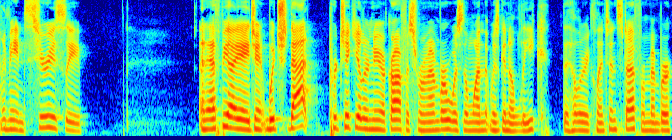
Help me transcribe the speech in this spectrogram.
I mean, seriously, an FBI agent, which that particular New York office, remember, was the one that was going to leak the Hillary Clinton stuff. Remember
